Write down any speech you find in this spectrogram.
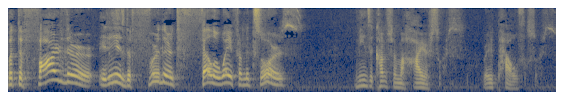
But the farther it is, the further it fell away from its source, means it comes from a higher source, a very powerful source.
